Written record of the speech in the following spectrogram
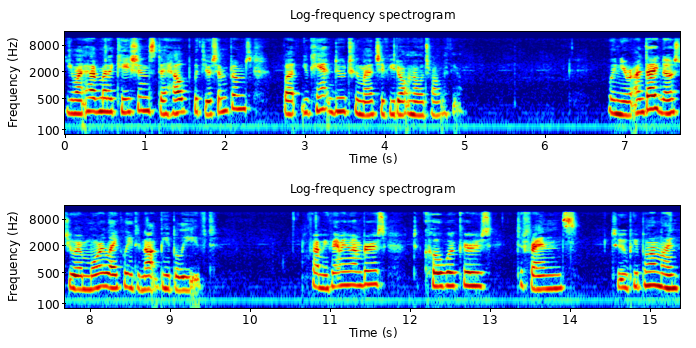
You might have medications to help with your symptoms, but you can't do too much if you don't know what's wrong with you. When you're undiagnosed, you are more likely to not be believed. From your family members, to coworkers, to friends, to people online.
